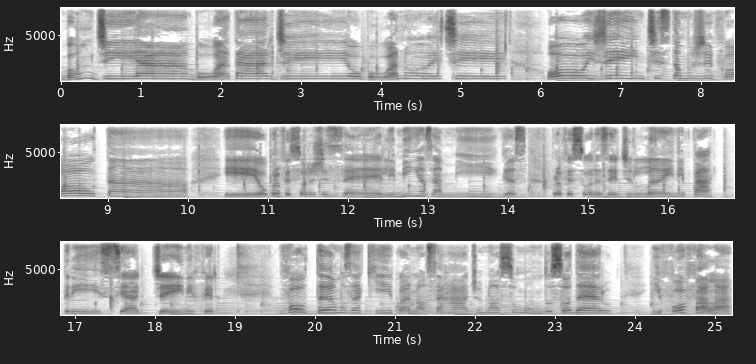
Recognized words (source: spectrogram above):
Bom dia, boa tarde ou boa noite. Oi, gente, estamos de volta. Eu, professora Gisele, minhas amigas, professoras Edilaine, Patrícia, Jennifer, voltamos aqui com a nossa rádio Nosso Mundo Sodero e vou falar.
